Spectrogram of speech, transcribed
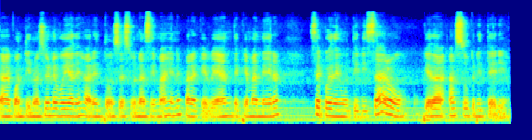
a continuación le voy a dejar entonces unas imágenes para que vean de qué manera se pueden utilizar o queda a su criterio.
